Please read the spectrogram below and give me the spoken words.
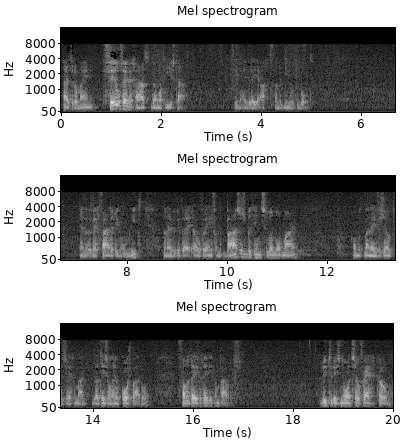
uit Romeinen, veel verder gaat dan wat hier staat. In Hebreeën 8 van het nieuwe verbond. En de rechtvaardiging om niet, dan heb ik het over een van de basisbeginselen nog maar. Om het maar even zo te zeggen, maar dat is al heel kostbaar hoor. Van het evangelie van Paulus. Luther is nooit zo ver gekomen.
